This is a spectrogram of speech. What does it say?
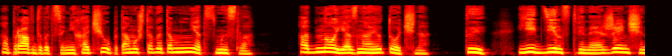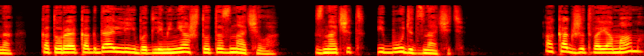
Оправдываться не хочу, потому что в этом нет смысла. Одно я знаю точно. Ты — единственная женщина, которая когда-либо для меня что-то значила. Значит, и будет значить. А как же твоя мама?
